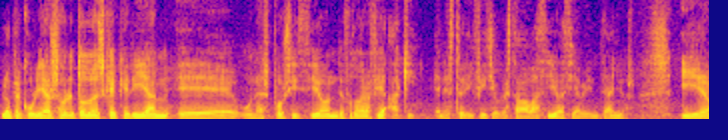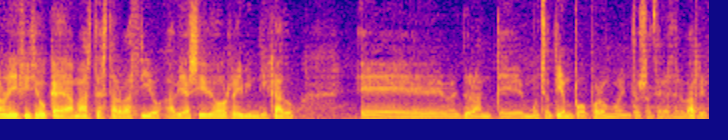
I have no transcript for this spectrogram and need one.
Lo peculiar sobre todo es que querían eh, una exposición de fotografía aquí, en este edificio que estaba vacío hacía 20 años. Y era un edificio que además de estar vacío había sido reivindicado eh, durante mucho tiempo por los movimientos sociales del barrio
